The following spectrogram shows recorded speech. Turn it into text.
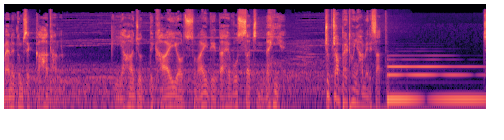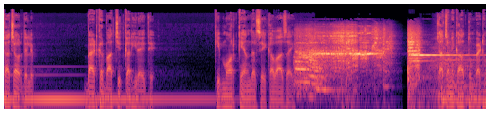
मैंने तुमसे कहा था ना कि यहाँ जो दिखाई और सुनाई देता है वो सच नहीं है। चुपचाप बैठो यहाँ मेरे साथ. चाचा और दिलीप बैठकर बातचीत कर ही रहे थे कि मॉर्ग के अंदर से एक आवाज़ आई। चाचा ने कहा, तुम बैठो,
